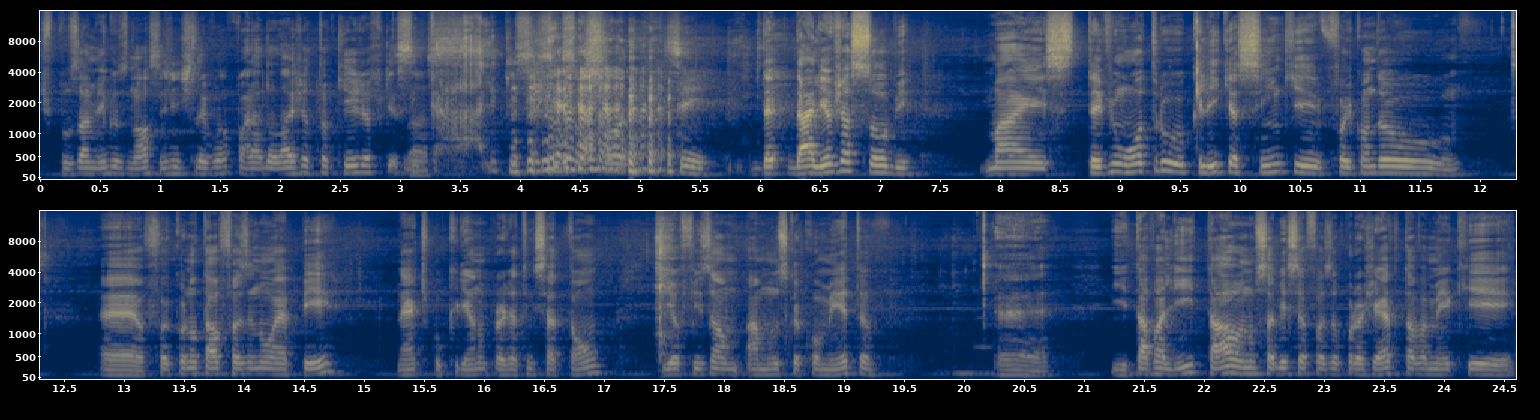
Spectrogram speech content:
tipo, os amigos nossos, a gente levou a parada lá, já toquei, já fiquei assim, Nossa. caralho, que sensação. Sim. Da- Dali eu já soube. Mas teve um outro clique assim que foi quando eu. é, foi quando eu tava fazendo um EP, né? Tipo, criando um projeto em Seton. E eu fiz a, a música Cometa. é, e tava ali e tal, eu não sabia se ia fazer o projeto, tava meio que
